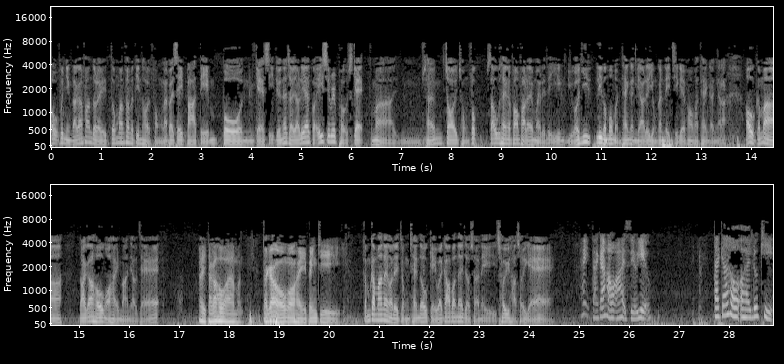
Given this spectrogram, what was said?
好，歡迎大家翻到嚟東灣分嘅電台，逢禮拜四八點半嘅時段呢，就有呢一個 AC Ripples 嘅，咁啊唔想再重複收聽嘅方法呢，因為你哋已經如果依呢個 moment 聽緊嘅，你用緊你自己嘅方法聽緊㗎啦。好，咁啊，大家好，我係漫遊者。係大家好，我係阿文。大家好，我係冰志。咁今晚呢，我哋仲請到幾位嘉賓呢，就上嚟吹下水嘅。係大家好，我係小耀。大家好，我係 Lucky。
